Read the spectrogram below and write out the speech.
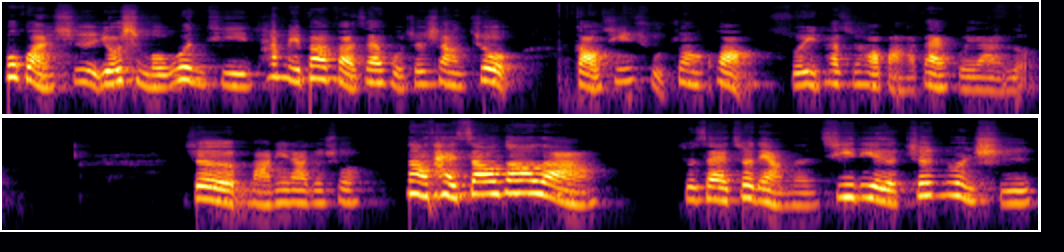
不管是有什么问题，他没办法在火车上就搞清楚状况，所以他只好把他带回来了。这玛丽娜就说：“那太糟糕了。”就在这两人激烈的争论时，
